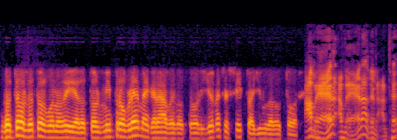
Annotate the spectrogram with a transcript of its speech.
Doctor, doctor, buenos días, doctor. Mi problema es grave, doctor, y yo necesito ayuda, doctor. A ver, a ver, adelante.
